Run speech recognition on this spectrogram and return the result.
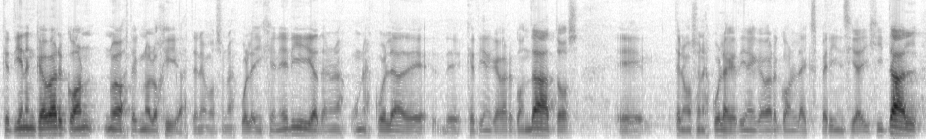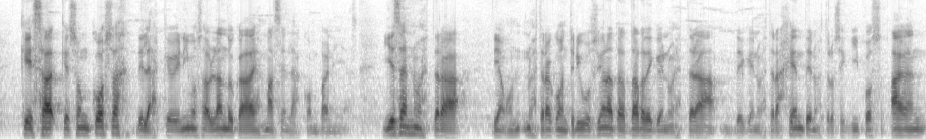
que tienen que ver con nuevas tecnologías. Tenemos una escuela de ingeniería, tenemos una, escuela que tiene que ver con datos, eh, tenemos una escuela que tiene que ver con la experiencia digital, que son cosas de las que venimos hablando cada vez más en las compañías. Y esa es nuestra digamos, nuestra contribución a tratar de que nuestra, de que nuestra gente, nuestros equipos hagan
